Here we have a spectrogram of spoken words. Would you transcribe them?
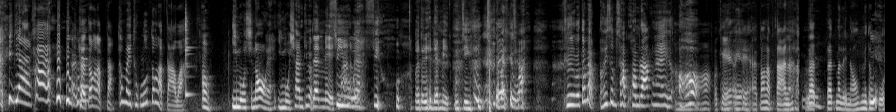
อันนี้อยากค่ะเธอต้องหลับตาทำไมทุกรูปต้องหลับตาวะอ๋ออิโมชันอลไงอิโมชันที่แบบ damage ฟิลไงฟิลเออแต่เดเมจกูจริง แต่หมายถึงว่า คือเราต้องแบบเฮ้ยซึมซับความรักไงอ๋อโอเคโอเคอะต้องหลับตานะรัดรัดมาเลยน้องไม่ต้องกลัว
